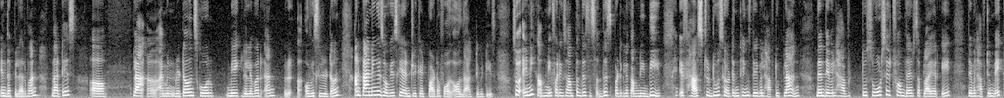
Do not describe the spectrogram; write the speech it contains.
in the pillar 1 that is uh, plan, uh, I mean return score make deliver and uh, obviously return. And planning is obviously an intricate part of all, all the activities. So, any company for example, this is, this particular company B if has to do certain things they will have to plan. Then they will have to source it from their supplier A. They will have to make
